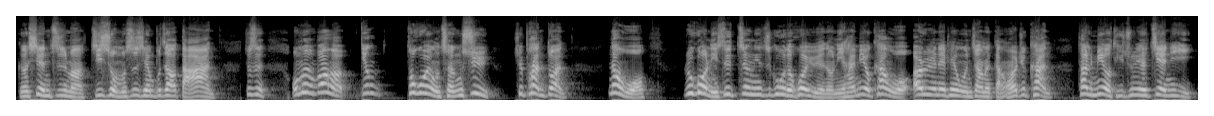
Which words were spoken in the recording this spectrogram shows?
和限制吗？即使我们事先不知道答案，就是我们有办法用透过一种程序去判断。那我如果你是正念智库的会员哦，你还没有看我二月那篇文章的，赶快去看，它里面有提出一些建议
